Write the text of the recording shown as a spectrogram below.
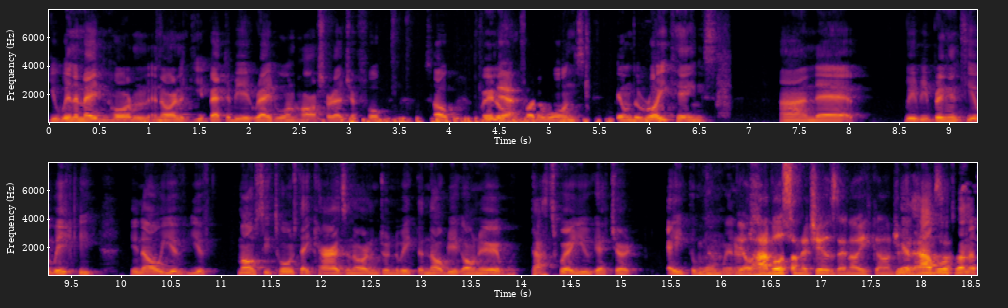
you win a maiden hurdle in Ireland, you better be a grade one horse or else you're fucked. So we're looking Yeah. for the ones doing the right things, and uh, we'll be bringing to you weekly. You know, you've you've mostly Thursday cards in Ireland during the week that nobody going near, but that's where you get your eight to one winners. You'll have us on a Tuesday night going through You'll have us on a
